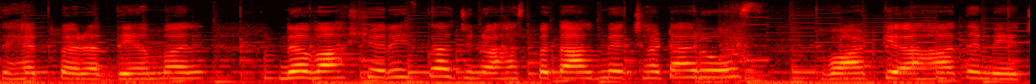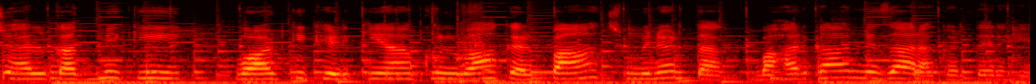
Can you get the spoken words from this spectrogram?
صحت پر رد عمل۔ نواز شریف کا جناح ہسپتال میں چھٹا روز۔ وارڈ کے احاطے میں چہل قدمی کی۔ وارڈ کی کھڑکیاں کھلوا کر پانچ منٹ تک باہر کا نظارہ کرتے رہے۔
